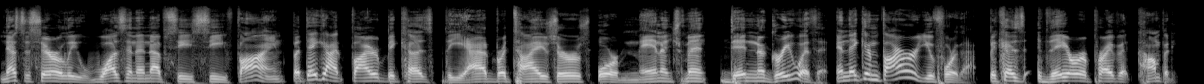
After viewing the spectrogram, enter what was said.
necessarily wasn't an FCC fine, but they got fired because the advertisers or management didn't agree with it. And they can fire you for that because they are a private company.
